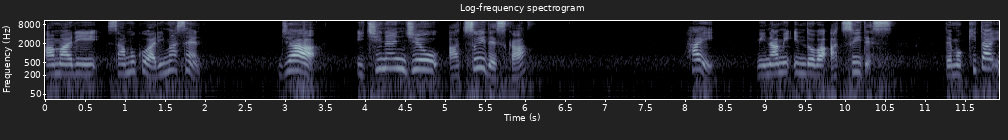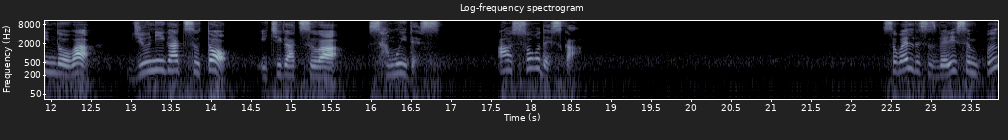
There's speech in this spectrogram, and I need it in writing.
あまり寒くありません。じゃあ一年中暑いですか？はい南インドは暑いです。でも北インドは12月と1月は寒いです。あそうですか。So well, this is very simple.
